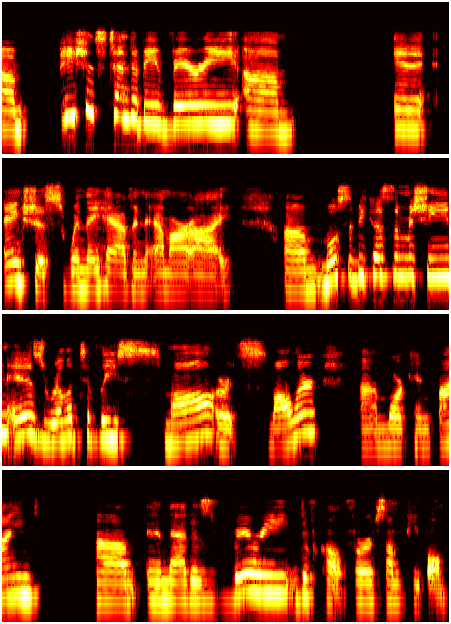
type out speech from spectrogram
um, patients tend to be very um, anxious when they have an MRI, um, mostly because the machine is relatively small or smaller, um, more confined, um, and that is very difficult for some people.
